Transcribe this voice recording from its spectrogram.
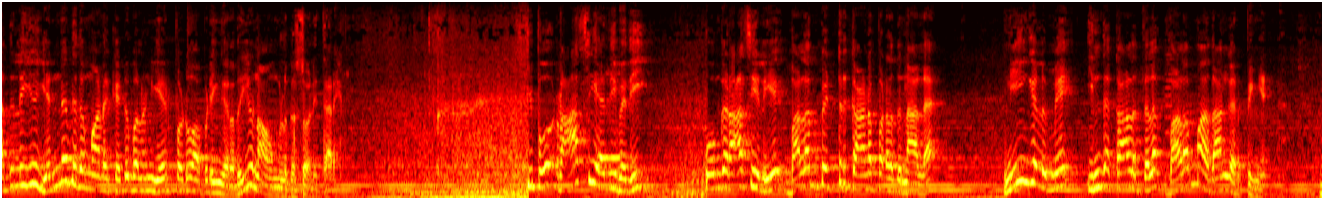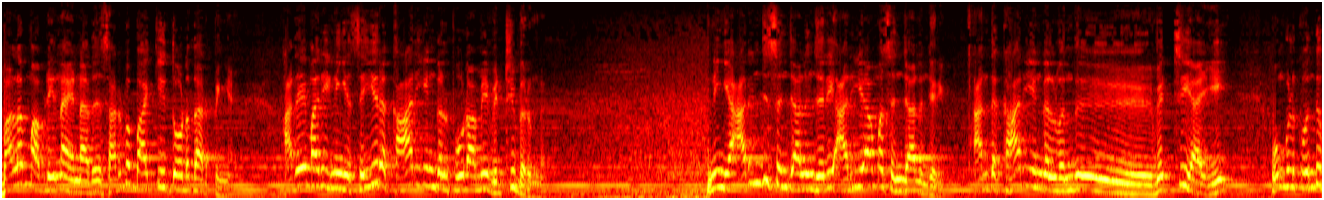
அதுலேயும் என்ன விதமான கெடுபலன் ஏற்படும் அப்படிங்கிறதையும் நான் உங்களுக்கு சொல்லித்தரேன். இப்போ ராசி அதிபதி உங்க ராசியிலேயே பலம் பெற்று காணப்படுறதுனால நீங்களுமே இந்த காலத்துல பலமா தாங்க இருப்பீங்க. பலம் அப்படின்னா என்னது? சர்வ பாக்கியத்தோடு தான் இருப்பீங்க. அதே மாதிரி நீங்க செய்யற காரியங்கள் பூராமே வெற்றி பெறுங்க. நீங்க அறிஞ்சு செஞ்சாலும் சரி அறியாம செஞ்சாலும் சரி அந்த காரியங்கள் வந்து வெற்றியாகி உங்களுக்கு வந்து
